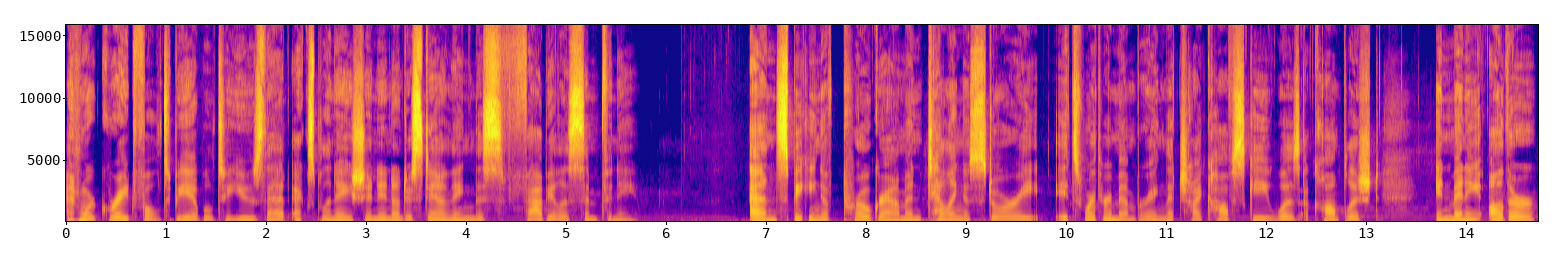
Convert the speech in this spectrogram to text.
And we're grateful to be able to use that explanation in understanding this fabulous symphony. And speaking of program and telling a story, it's worth remembering that Tchaikovsky was accomplished in many other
